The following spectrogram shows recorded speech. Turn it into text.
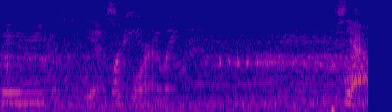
favorite makeup store. Yeah, Sephora. Yeah.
